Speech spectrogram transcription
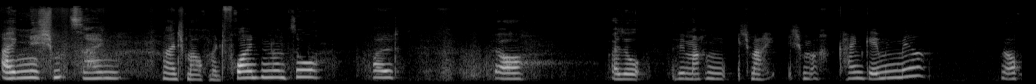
eigentlich zeigen. Manchmal auch mit Freunden und so halt. Ja, also wir machen, ich mache ich mach kein Gaming mehr. Noch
